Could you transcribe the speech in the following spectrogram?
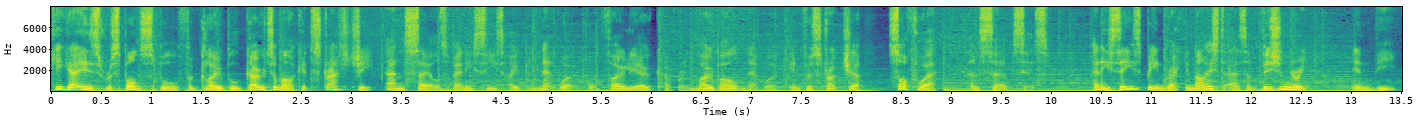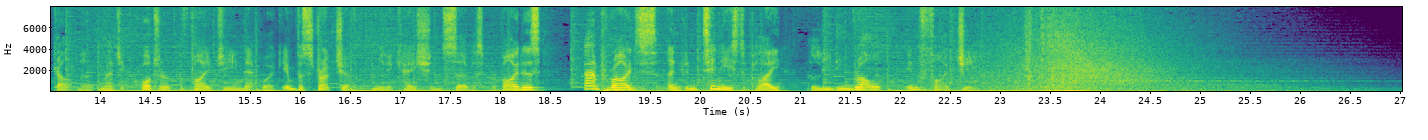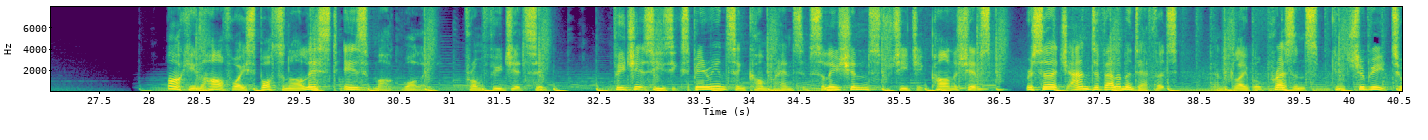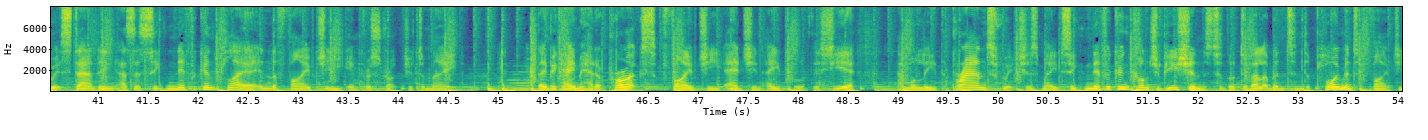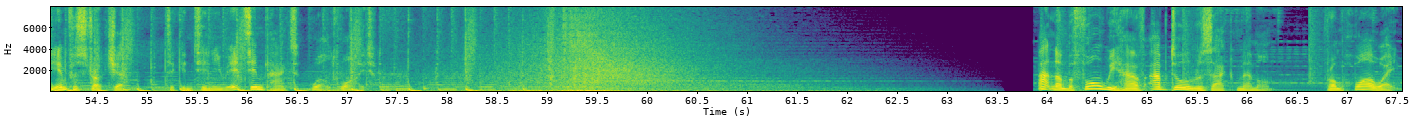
Kiga is responsible for global go-to-market strategy and sales of NEC's open network portfolio covering mobile, network infrastructure, software and services. NEC's been recognised as a visionary in the Gartner Magic Quadrant for 5G network infrastructure for communication service providers and provides and continues to play a leading role in 5G. Marking the halfway spot on our list is Mark Wally from Fujitsu. Fujitsu's experience in comprehensive solutions, strategic partnerships, research and development efforts, and global presence contribute to its standing as a significant player in the 5G infrastructure domain. They became head of products 5G Edge in April of this year and will lead the brand, which has made significant contributions to the development and deployment of 5G infrastructure, to continue its impact worldwide. At number 4 we have Abdul Razak Memon from Huawei.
